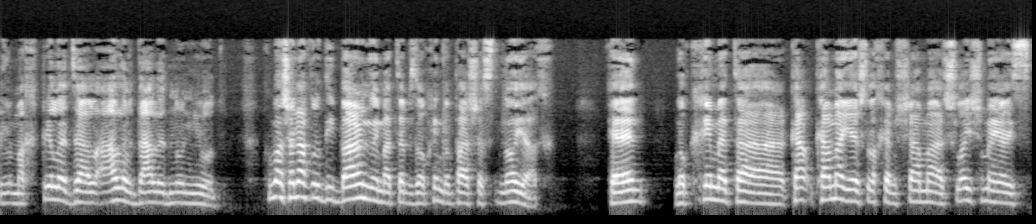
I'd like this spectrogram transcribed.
ומכפיל את זה על א' ד' נ' י'. כמו שאנחנו דיברנו, אם אתם זוכרים בפרשת נויח, כן? לוקחים את ה... כמה יש לכם שם? שלוש מייס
